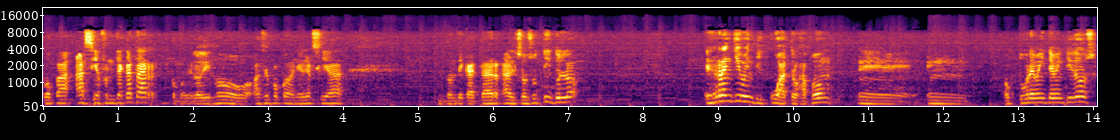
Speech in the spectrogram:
Copa Asia frente a Qatar, como lo dijo hace poco Daniel García, donde Qatar alzó su título. Es ranking 24, Japón eh, en octubre 2022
